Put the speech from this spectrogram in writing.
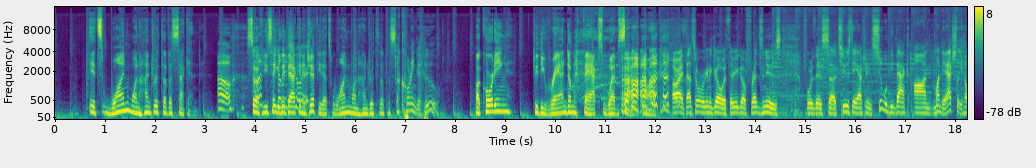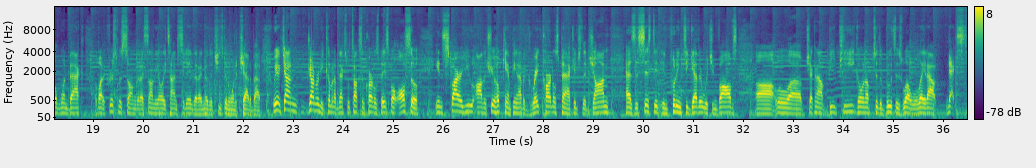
It's one one hundredth of a second. Oh. So if you say you'll be really back in a short. jiffy, that's one one hundredth of a second. According to who? according to the Random Facts website. All right, that's what we're going to go with. There you go, Fred's News for this uh, Tuesday afternoon. Sue will be back on Monday. I actually held one back about a Christmas song that I saw in the LA Times today that I know that she's going to want to chat about. We have John John Rooney coming up next. We'll talk some Cardinals baseball. Also, inspire you on the Trio Hope campaign. I have a great Cardinals package that John has assisted in putting together, which involves uh, we'll uh, checking out BP going up to the booth as well. We'll lay it out next.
